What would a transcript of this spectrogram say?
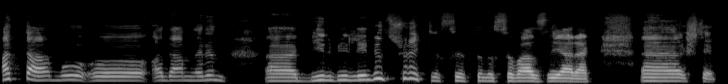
Hatta bu e, adamların e, birbirlerinin sürekli sırtını sıvazlayarak e, işte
